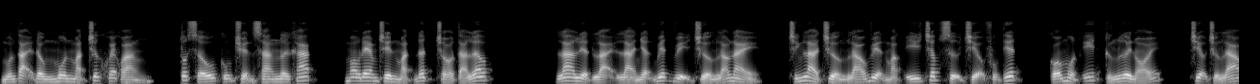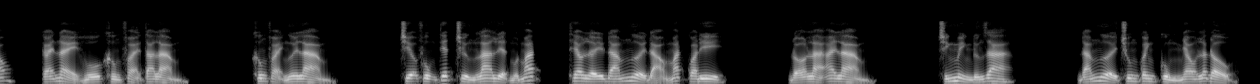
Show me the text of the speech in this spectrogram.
muốn tại đồng môn mặt trước khoe khoang, tốt xấu cũng chuyển sang nơi khác, mau đem trên mặt đất cho ta lấp. La Liệt lại là nhận biết vị trưởng lão này, chính là trưởng lão viện mặc ý chấp sự Triệu Phụng Tiết, có một ít cứng lưỡi nói, "Triệu trưởng lão, cái này hố không phải ta làm, không phải ngươi làm." Triệu Phụng Tiết trừng La Liệt một mắt, theo lấy đám người đảo mắt qua đi. Đó là ai làm? Chính mình đứng ra. Đám người chung quanh cùng nhau lắc đầu.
